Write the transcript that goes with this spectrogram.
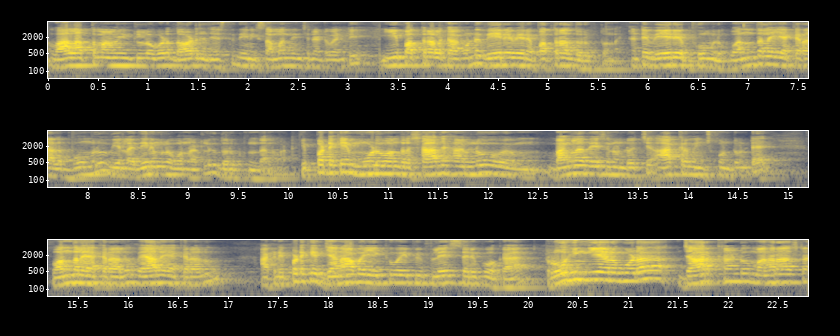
వాళ్ళ అత్తమామ ఇంట్లో కూడా దాడులు చేస్తే దీనికి సంబంధించినటువంటి ఈ పత్రాలు కాకుండా వేరే వేరే పత్రాలు దొరుకుతున్నాయి. అంటే వేరే భూములు వందల ఎకరాల భూములు వీళ్ళ అధీనంలో ఉన్నట్లు దొరుకుతుంది అనమాట ఇప్పటికే మూడు వందల షాజహాన్లు బంగ్లాదేశ్ నుండి వచ్చి ఆక్రమించుకుంటుంటే వందల ఎకరాలు వేల ఎకరాలు అక్కడ ఇప్పటికే జనాభా ఎక్కువైపు ప్లేస్ సరిపోక రోహింగ్యాలు కూడా జార్ఖండ్ మహారాష్ట్ర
